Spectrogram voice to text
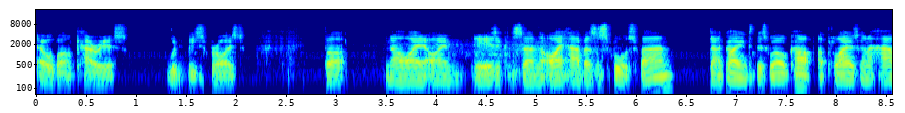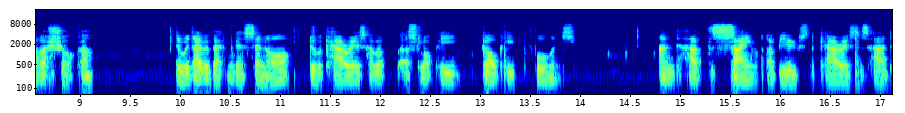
elbow on Karius. Wouldn't be surprised. But no, I, I'm, it is a concern that I have as a sports fan that going into this World Cup, a player is going to have a shocker. Do a David Beckham get sent off? Do a Karius have a, a sloppy goalkeeper performance? And have the same abuse that Karius has had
